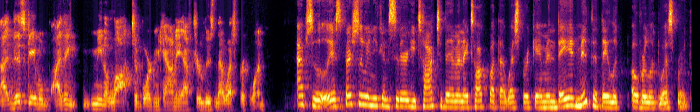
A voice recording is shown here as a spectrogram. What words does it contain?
I, this game will I think mean a lot to Borden County after losing that Westbrook one. Absolutely, especially when you consider you talk to them and they talk about that Westbrook game and they admit that they looked overlooked Westbrook.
